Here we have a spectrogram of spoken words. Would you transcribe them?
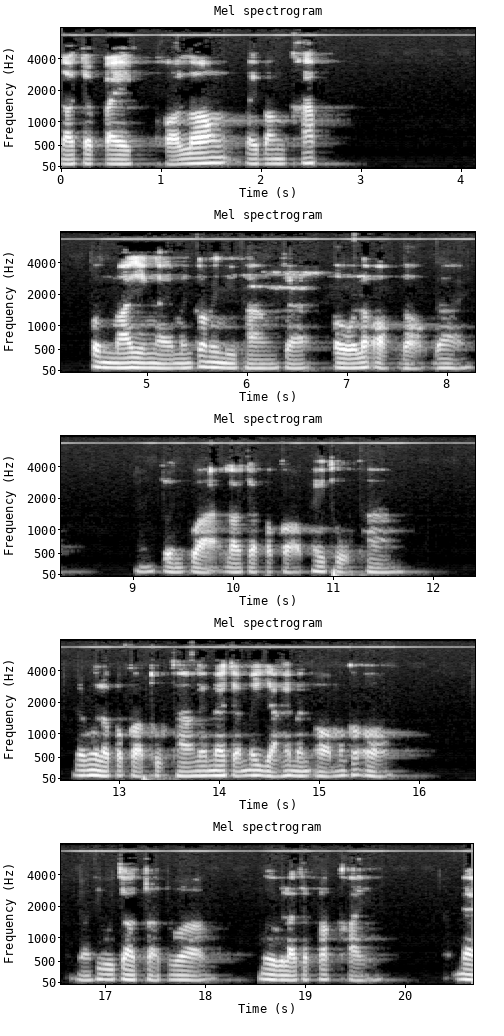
เราจะไปขอร้องไปบังคับ ต้นไม้ยังไงมันก็ไม่มีทางจะโตและออกดอกได้ จนกว่าเราจะประกอบให้ถูกทาง แล้วเมื่อเราประกอบถูกทางแล้วแม้จะไม่อยากให้มันออกมันก็ออก อย่างที่พระเจ้าตรัสว่าเมื่อเวลาจะฟักไข่ แม่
